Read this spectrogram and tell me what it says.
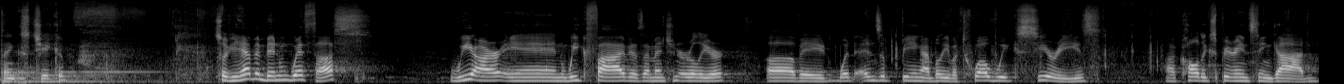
Thanks, Jacob. So, if you haven't been with us, we are in week five, as I mentioned earlier, of a what ends up being, I believe, a 12 week series uh, called Experiencing God,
